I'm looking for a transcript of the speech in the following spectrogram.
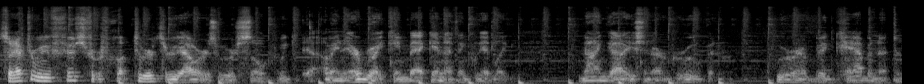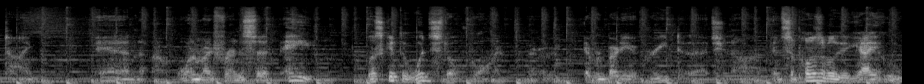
So after we fished for about two or three hours, we were soaked. We, I mean, everybody came back in. I think we had like nine guys in our group, and we were in a big cabin at the time. And uh, one of my friends said, "Hey, let's get the wood stove going." Everybody agreed to that, you know. And supposedly the guy who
